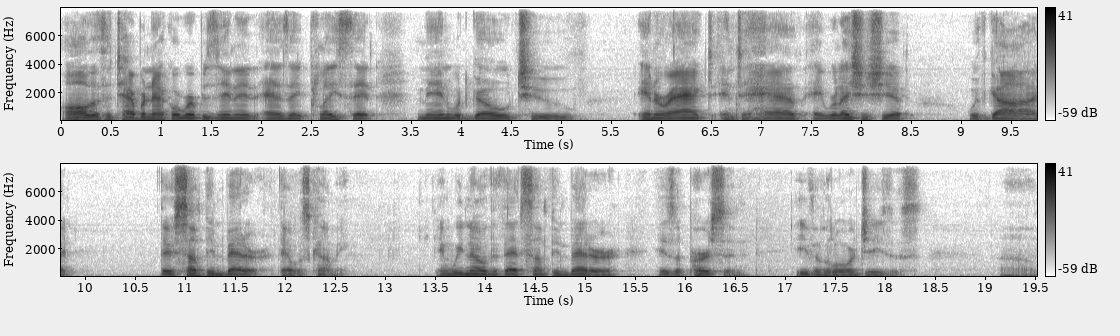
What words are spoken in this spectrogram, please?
All that the tabernacle represented as a place that men would go to interact and to have a relationship with God, there's something better that was coming. And we know that that something better is a person, even the Lord Jesus. Um,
